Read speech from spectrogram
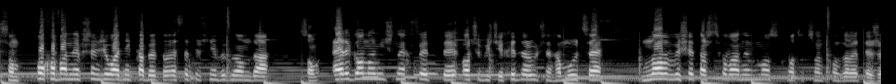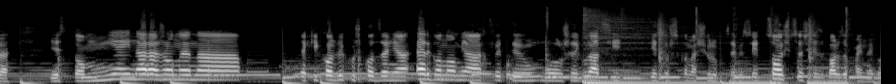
są pochowane wszędzie ładnie kable, to estetycznie wygląda. Są ergonomiczne chwyty, oczywiście hydrauliczne hamulce, nowy wyświetlacz schowany w mostku, ma to taką zaletę, że jest to mniej narażone na jakiekolwiek uszkodzenia, ergonomia, chwyty, możliwość regulacji, jest to wszystko na śrubce, więc coś, coś jest bardzo fajnego.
